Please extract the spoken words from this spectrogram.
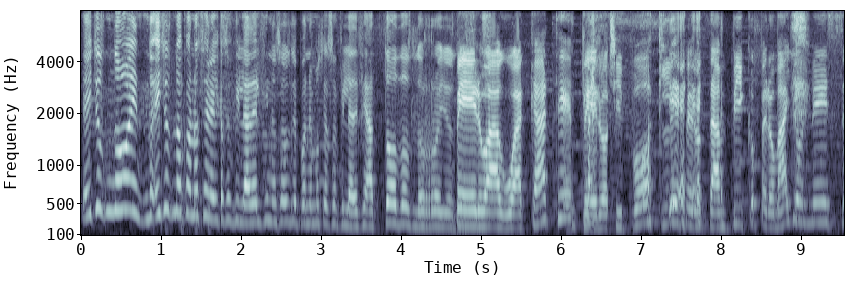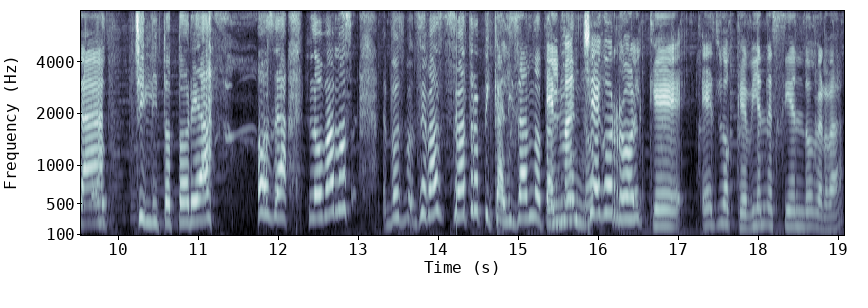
Ellos no, no- ellos no conocen el queso Filadelfia y nosotros le ponemos queso Filadelfia a todos los rollos. de Pero aguacate, pero chipotle, pero tampico, pero mayonesa. Chilito toreado. O sea, lo vamos, pues, se va, se va tropicalizando El también, ¿no? manchego roll, que es lo que viene siendo, ¿verdad?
